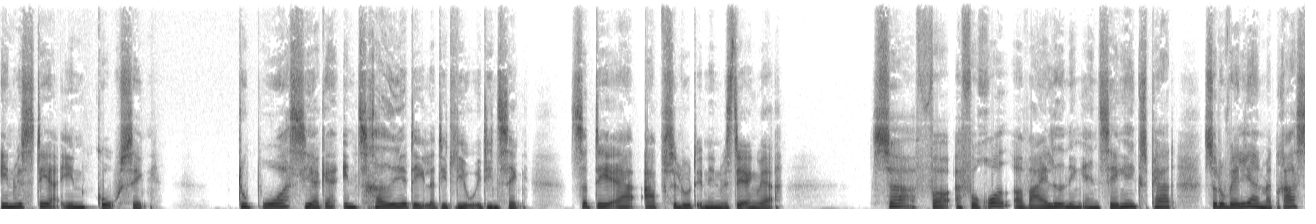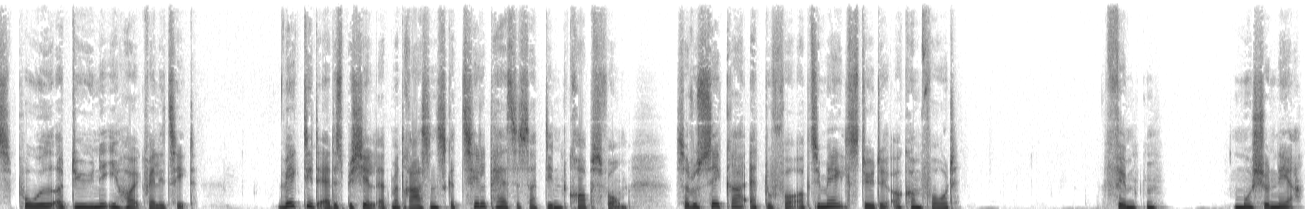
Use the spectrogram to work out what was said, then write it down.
Invester i en god seng. Du bruger cirka en tredjedel af dit liv i din seng, så det er absolut en investering værd. Sørg for at få råd og vejledning af en sengeekspert, så du vælger en madras, pude og dyne i høj kvalitet. Vigtigt er det specielt, at madrassen skal tilpasse sig din kropsform, så du sikrer, at du får optimal støtte og komfort. 15. Motioner.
